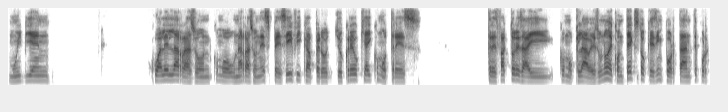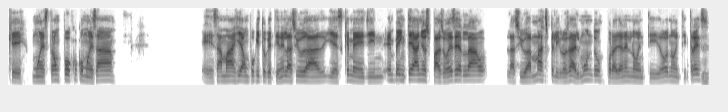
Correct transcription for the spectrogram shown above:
muy bien cuál es la razón, como una razón específica, pero yo creo que hay como tres, tres factores ahí como claves. Uno de contexto que es importante porque muestra un poco como esa, esa magia un poquito que tiene la ciudad y es que Medellín en 20 años pasó de ser la, la ciudad más peligrosa del mundo, por allá en el 92, 93,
